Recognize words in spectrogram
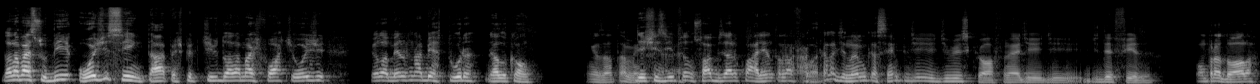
O dólar vai subir hoje sim, tá? Perspectiva do dólar mais forte hoje, pelo menos na abertura, né, Lucão? Exatamente. DXY é. sobe 0,40 lá fora. Aquela dinâmica sempre de, de risk-off, né? De, de, de, defesa. Compra dólar,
